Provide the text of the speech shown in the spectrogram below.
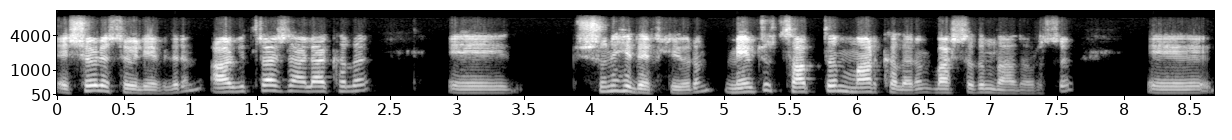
Eee, şöyle söyleyebilirim: Arbitrajla alakalı, eee, şunu hedefliyorum, mevcut sattığım markaların, başladım daha doğrusu, eee,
